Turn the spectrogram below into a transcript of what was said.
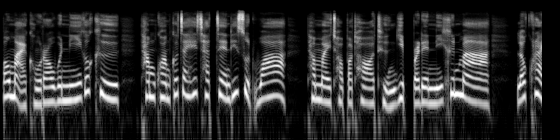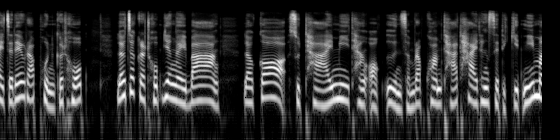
เป้าหมายของเราวันนี้ก็คือทำความเข้าใจให้ชัดเจนที่สุดว่าทำไมทปทถึงหยิบประเด็นนี้ขึ้นมา แล้วใครจะได้รับผลกระทบ แล้วจะกระทบยังไงบ้าง แล้วก็สุดท้ายมีทางออกอื่นสำหรับความท้าทายทางเศรษฐกิจนี้ไหม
